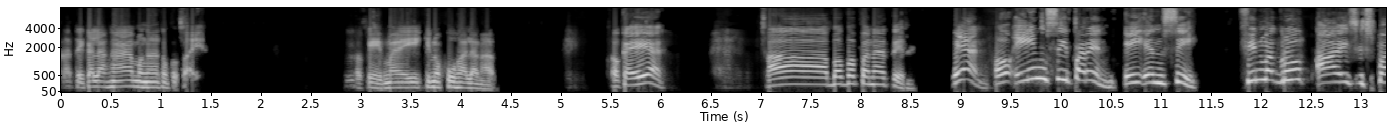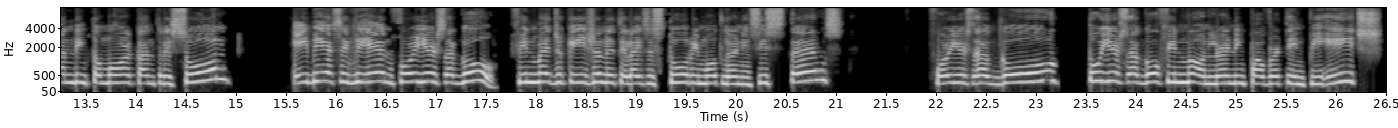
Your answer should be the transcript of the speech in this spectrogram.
Ah, teka lang ha, mga kababayan. Okay, may kinukuha lang ako. Okay, ayan. Ah, baba pa natin. Ayan. Oh, ANC pa rin. ANC. FINMA Group eyes expanding to more countries soon. ABS-CBN four years ago. FINMA Education utilizes two remote learning systems. Four years ago. Two years ago, FINMA on learning poverty in PH.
